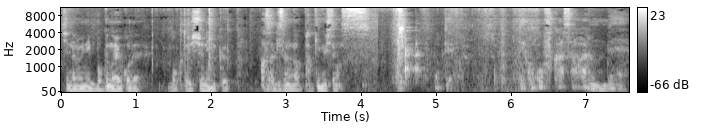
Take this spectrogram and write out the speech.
ちなみに僕の横で僕と一緒に行く朝木さんがパッキングしてます。OK でここ深さあるんで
